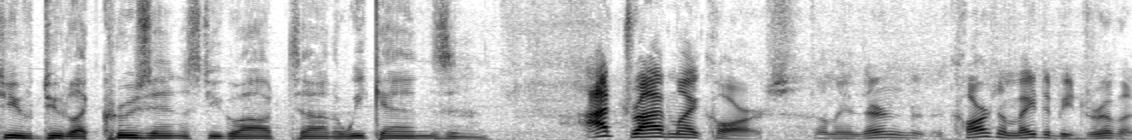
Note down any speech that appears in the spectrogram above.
Do you do like cruise-ins? Do you go out uh, on the weekends and? I drive my cars. I mean, they're the cars are made to be driven.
